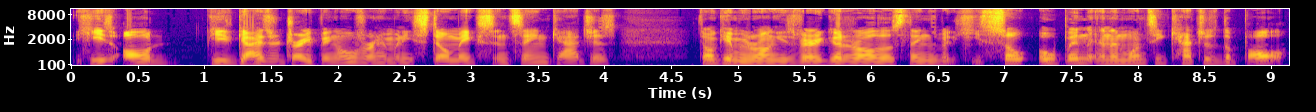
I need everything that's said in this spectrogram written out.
he's all these guys are draping over him and he still makes insane catches. Don't get me wrong. He's very good at all those things, but he's so open. And then once he catches the ball,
